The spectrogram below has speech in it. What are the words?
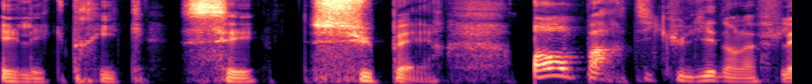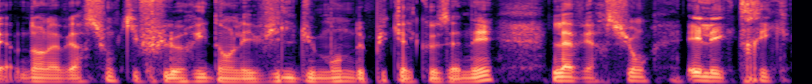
électriques, c'est super. En particulier dans la, dans la version qui fleurit dans les villes du monde depuis quelques années, la version électrique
